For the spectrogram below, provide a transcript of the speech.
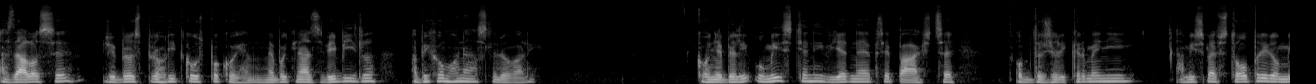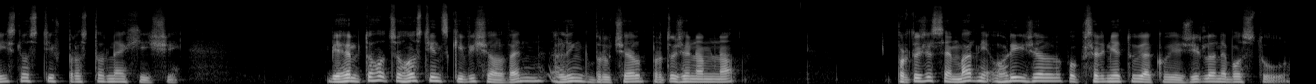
a zdálo se, že byl s prohlídkou spokojen, neboť nás vybídl, abychom ho následovali. Koně byly umístěny v jedné přepážce, obdrželi krmení a my jsme vstoupili do místnosti v prostorné chýši. Během toho, co hostinsky vyšel ven, Link bručel, protože nám na... protože se marně ohlížel po předmětu, jako je židle nebo stůl.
